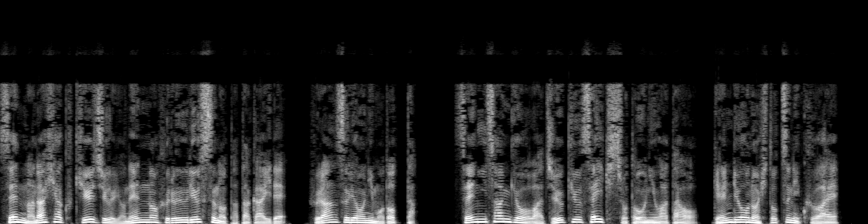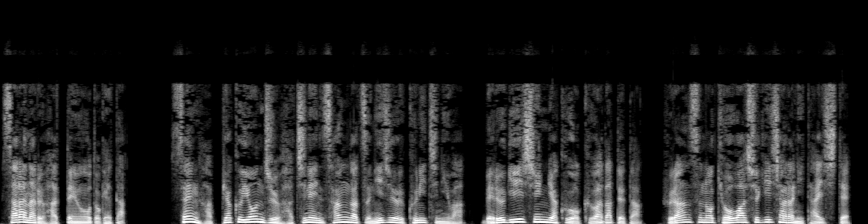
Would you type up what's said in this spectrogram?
1794年のフルーリュスの戦いでフランス領に戻った。繊維産業は19世紀初頭に綿を原料の一つに加え、さらなる発展を遂げた。1848年3月29日には、ベルギー侵略を企てた、フランスの共和主義者らに対して、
